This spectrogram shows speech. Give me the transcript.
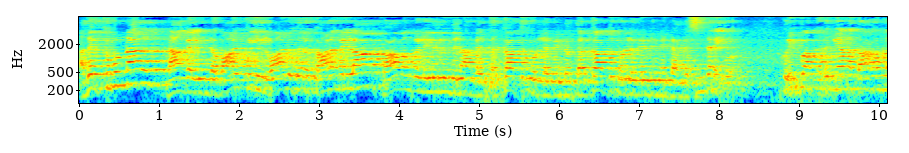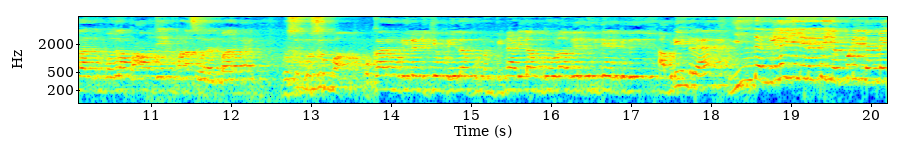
அதற்கு முன்னால் நாங்கள் இந்த வாழ்க்கையில் வாழுகிற காலமெல்லாம் பாவங்களிலிருந்து நாங்கள் தற்காத்துக் கொள்ள வேண்டும் தற்காத்துக் கொள்ள வேண்டும் என்ற அந்த சிந்தனை வரும். குறிப்பாக கடுமையான தாகம்லாம் இருக்கும் போதெல்லாம் பாவம் செய்யணும் மனசு வராது. பாருங்க குசு குசுமா. உட்கார முடியல நிக்க முடியல பின்னாடிலாம் முதுகுலாம் வேர்த்துக்கிட்டே இருக்குது. அப்படின்ற இந்த நிலையிலிருந்து எப்படி தன்னை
